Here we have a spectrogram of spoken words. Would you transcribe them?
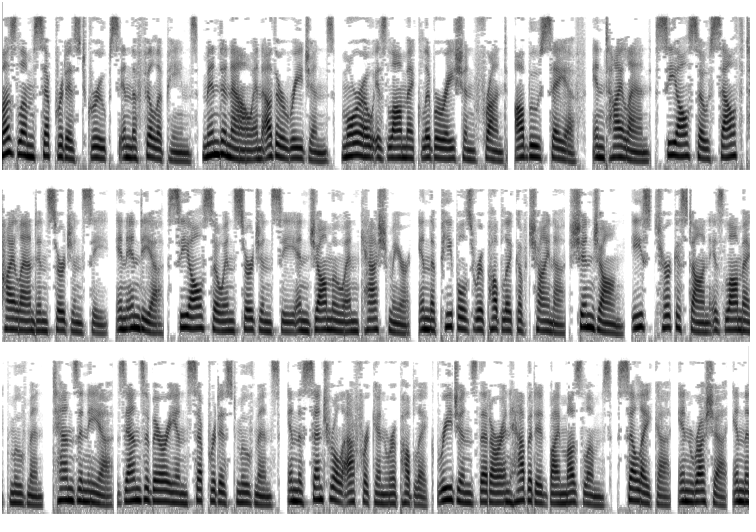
Muslim separatist groups in the Philippines Mindanao and other regions, Moro Islamic Liberation Front, Abu Sayyaf, in Thailand see also South Thailand Insurgency, in India see also Insurgency in Jammu and Kashmir, in the People's Republic of China Xinjiang, East Turkestan Islamic Movement, Tanzania Zanzibarian separatist movements, in the Central African Republic regions that are inhabited by Muslims Seleka, in Russia in the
